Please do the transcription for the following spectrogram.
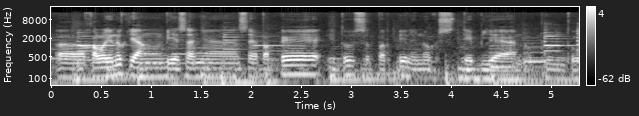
Uh, kalau Linux yang biasanya saya pakai itu seperti Linux Debian Ubuntu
